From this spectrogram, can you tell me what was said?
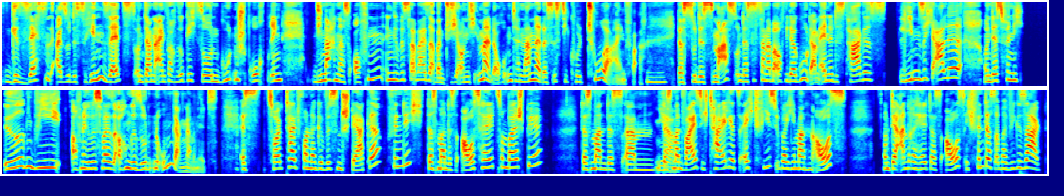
gesessen, also das hinsetzt und dann einfach wirklich so einen guten Spruch bringt. Die machen das offen in gewisser Weise, aber natürlich auch nicht immer, auch untereinander. Das ist die Kultur einfach, mhm. dass du das machst und das ist dann aber auch wieder gut. Am Ende des Tages lieben sich alle und das finde ich irgendwie auf eine gewisse Weise auch einen gesunden Umgang damit. Es zeugt halt von einer gewissen Stärke, finde ich, dass man das aushält zum Beispiel dass man das, ähm, ja. dass man weiß, ich teile jetzt echt fies über jemanden aus, und der andere hält das aus. Ich finde das aber, wie gesagt,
